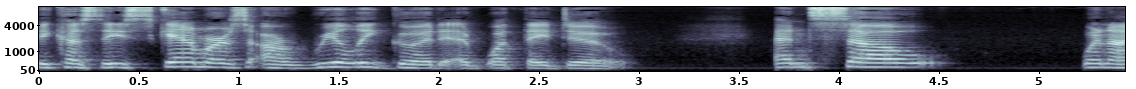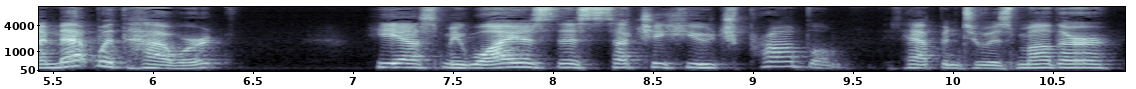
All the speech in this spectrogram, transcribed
because these scammers are really good at what they do. And so when I met with Howard, he asked me, why is this such a huge problem? It happened to his mother.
